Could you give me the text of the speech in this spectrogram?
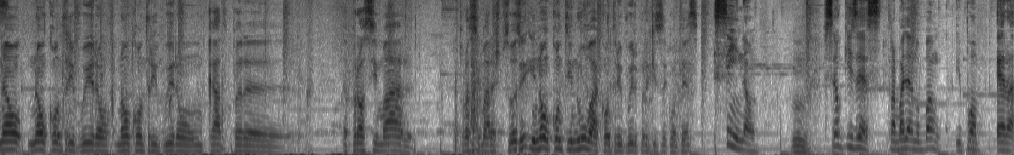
não, não, contribuíram, não contribuíram um bocado para aproximar, aproximar as pessoas e não continua a contribuir para que isso aconteça? Sim, não. Hum. Se eu quisesse trabalhar no banco, hip hop era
